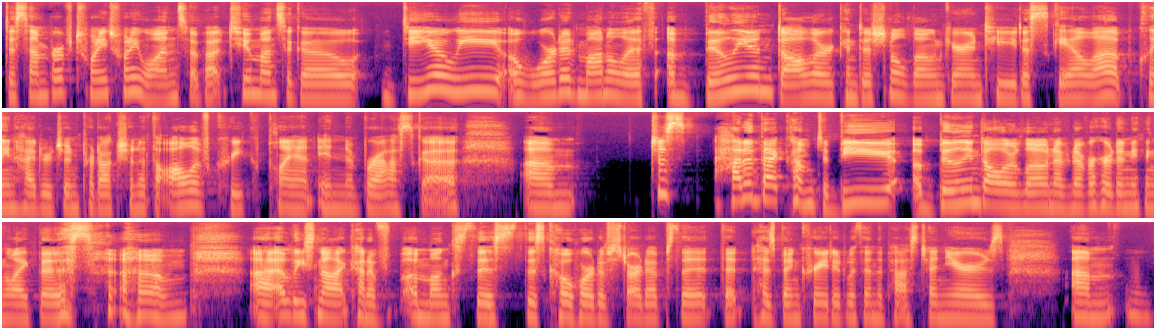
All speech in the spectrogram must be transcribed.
December of 2021, so about two months ago, DOE awarded Monolith a billion dollar conditional loan guarantee to scale up clean hydrogen production at the Olive Creek plant in Nebraska. Um, just how did that come to be? A billion dollar loan. I've never heard anything like this. Um, uh, at least not kind of amongst this this cohort of startups that that has been created within the past ten years. Um,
